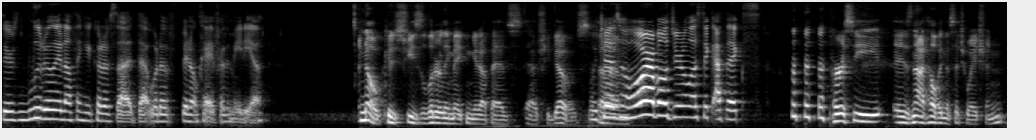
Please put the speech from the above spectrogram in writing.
there's literally nothing he could have said that would have been okay for the media, No, because she's literally making it up as as she goes. which is Um, horrible journalistic ethics. Percy is not helping the situation.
